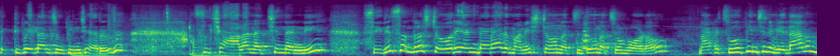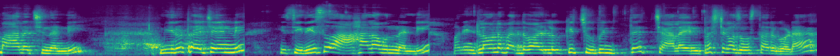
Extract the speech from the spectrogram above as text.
శక్తిపీఠాలు చూపించారు. అసలు చాలా నచ్చిందండి. సిరీస్ అందులో స్టోరీ అంటారా? అది మన ఇష్టం నచ్చుతూ నచ్చకపోవడం నాకు చూపించిన విధానం బాగా నచ్చిందండి. మీరు ట్రై చేయండి. ఈ సిరీస్ ఆహాలా ఉందండి. మన ఇంట్లో ఉన్న పెద్దవాళ్ళకి చూపిస్తే చాలా ఇంట్రెస్ట్గా చూస్తారు కూడా.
